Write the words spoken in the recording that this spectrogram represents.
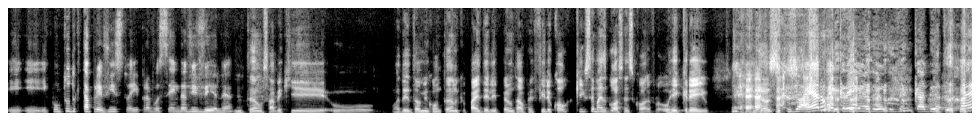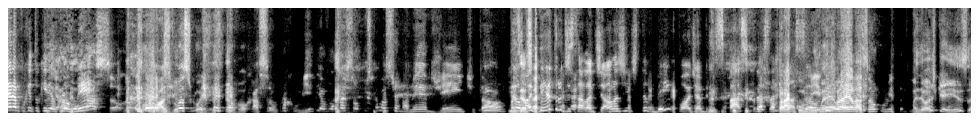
E, e, com tudo que está previsto aí para você ainda viver, né? Então, sabe que o, o Rodrigo estava me contando que o pai dele perguntava para ele, filho, qual o que você mais gosta na escola? Ele falou, o recreio. Então, Já era o recreio, meu Deus, brincadeira. Então... Mas era porque tu queria comer? Vocação, não, as duas coisas. A vocação para comida e a vocação para os relacionamentos, gente e tal. Mas, não, essa... mas dentro de sala de aula a gente também pode abrir espaço para essa pra relação. Para comida né? e para relação comida. Mas eu acho que é isso,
